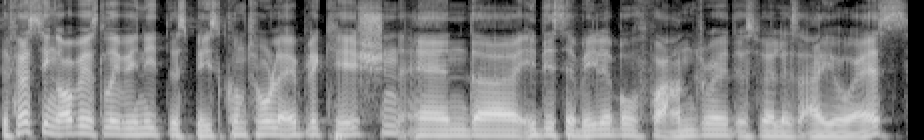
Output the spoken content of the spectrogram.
The first thing, obviously, we need the Space Controller application, and uh, it is available for Android as well as iOS.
